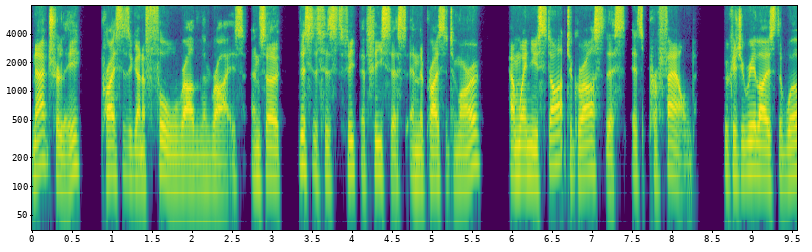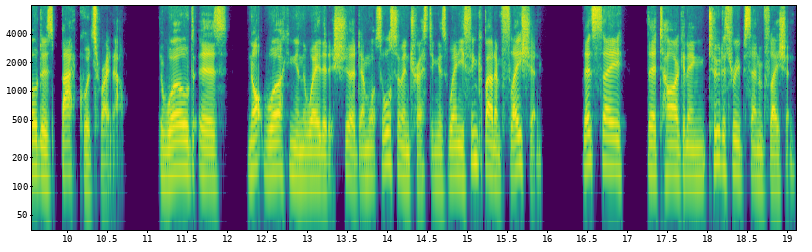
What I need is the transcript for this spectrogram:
naturally, prices are going to fall rather than rise. And so this is his thesis in The Price of Tomorrow. And when you start to grasp this, it's profound because you realize the world is backwards right now. The world is not working in the way that it should. And what's also interesting is when you think about inflation, let's say they're targeting 2 to 3% inflation.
